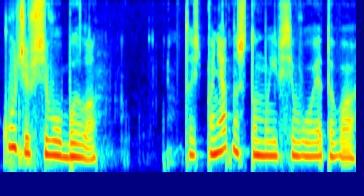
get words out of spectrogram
Куча всего было. То есть понятно, что мы всего этого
